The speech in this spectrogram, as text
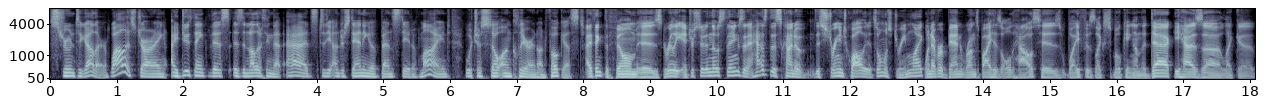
strewn together. While it's jarring, I do think this is another thing that adds to the understanding of Ben's state of mind, which is so unclear and unfocused. I think the film is really interested in those things and it has this kind of this strange quality it's almost dreamlike. Whenever ben runs by his old house his wife is like smoking on the deck. He has uh like a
